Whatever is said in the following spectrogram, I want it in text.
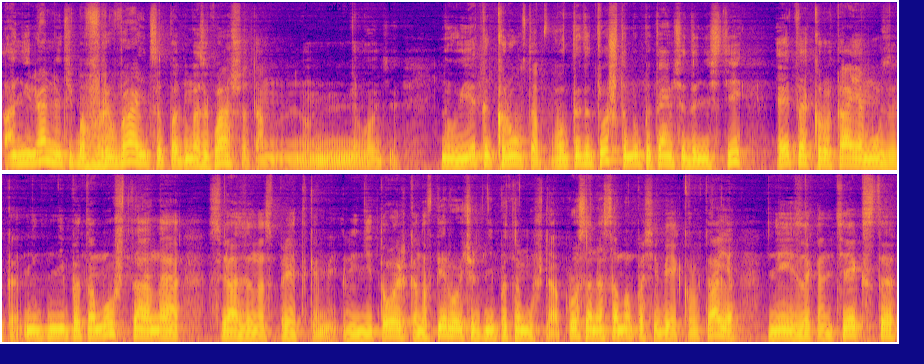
они реально, типа, врываются под Мозгваша, там, ну, мелодию. Ну, и это круто. Вот это то, что мы пытаемся донести, это крутая музыка. Не, не потому, что она связана с предками, или не только, но в первую очередь не потому что, а просто она сама по себе крутая, не из-за контекста,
